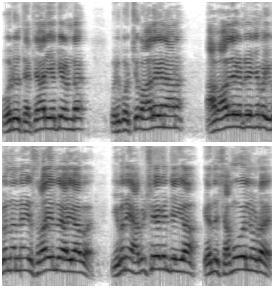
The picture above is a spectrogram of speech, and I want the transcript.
ഒരു തെറ്റാലിയൊക്കെ ഉണ്ട്. ഒരു കൊച്ചു ബാലകനാണ്. ആ ബാലനെ കണ്ടു കഴിഞ്ഞപ്പോൾ ഇവൻ തന്നെ ഇസ്രായേലിന്റെ രാജാവ്. ഇവനെ അഭിഷേകം ചെയ്യുക എന്ന് ശമൂഹലിനോട്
